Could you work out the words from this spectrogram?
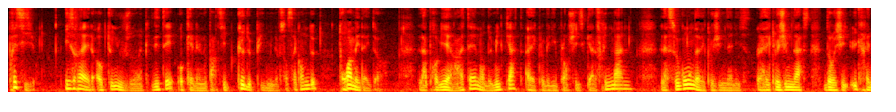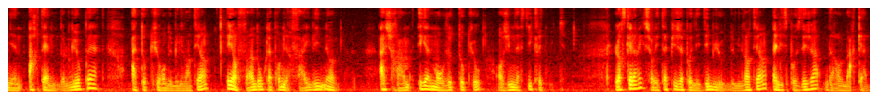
Précision, Israël a obtenu aux Jeux olympiques d'été, auxquels elle ne participe que depuis 1952, trois médailles d'or. La première à Athènes en 2004 avec le planchiste Gal Friedman, la seconde avec le, gymnaste d'origine ukrainienne Artem Dolgopet à Tokyo en 2021, et enfin donc la première faille, Linom Ashram, également aux Jeux de Tokyo en gymnastique rythmique. Lorsqu'elle arrive sur les tapis japonais début août 2021, elle dispose déjà d'un remarquable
